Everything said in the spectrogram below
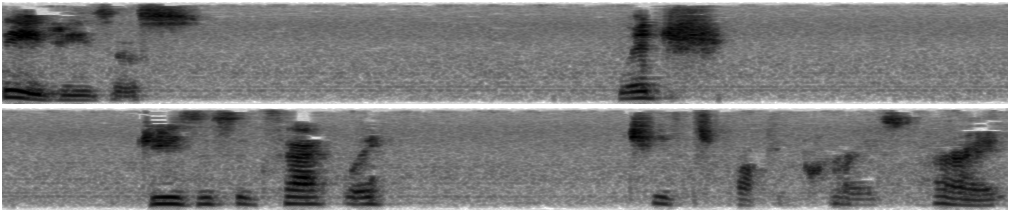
The Jesus. Which Jesus exactly? Jesus fucking Christ. Alright,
